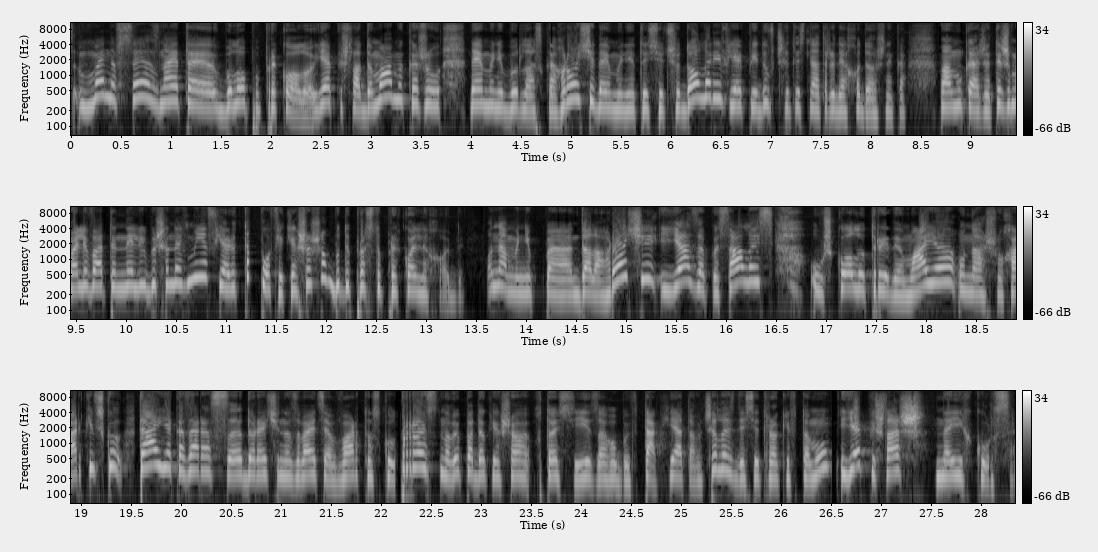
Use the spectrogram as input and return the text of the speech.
В мене все, знаєте, було по приколу. Я пішла до мами, кажу: дай мені, будь ласка, гроші, дай мені тисячу доларів, я піду вчитись на 3D-художника. Мама каже: Ти ж малювати не любиш і не вмів? Я говорю, та пофіг, якщо що, буде просто прикольне хобі. Вона мені е, дала гроші, і я записалась у школу 3D Майя, у нашу харківську, та яка зараз, е, до речі, називається Варто Скул. Просто на випадок, якщо хтось її загубив. Так, я там вчилась 10 років тому, і я пішла ж на їх курси.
